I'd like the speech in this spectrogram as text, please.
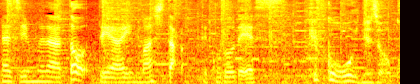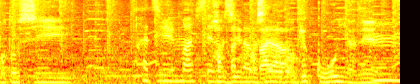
ラジムラと出会いましたってことです。結構多いねじゃあ今年。初めましての初めましての方から方が結構多いんやうねん。うん。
